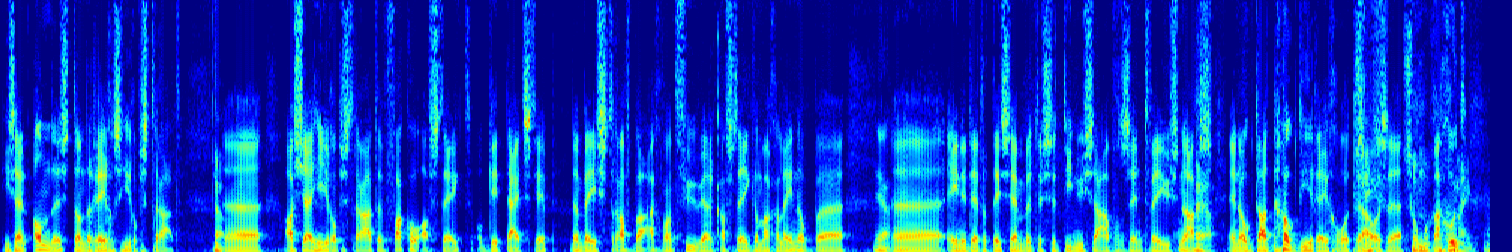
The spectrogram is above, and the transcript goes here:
die zijn anders dan de regels hier op straat. Ja. Eh, als jij hier op straat een fakkel afsteekt op dit tijdstip, dan ben je strafbaar, want vuurwerk afsteken mag alleen op eh, Ja. eh, 31 december tussen 10 uur s avonds en 2 uur s'nachts. Ja. En ook, dat, ook die regel wordt Precies. trouwens... eh, Sommige maar goed, eh,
